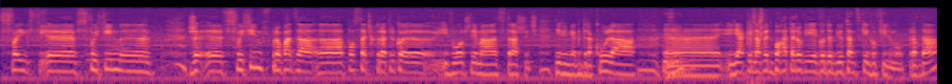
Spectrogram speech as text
swój, e, w swój film e, że e, w swój film wprowadza postać, która tylko i wyłącznie ma straszyć. Nie wiem, jak Dracula, e, jak nawet bohaterowie jego debiutanckiego filmu, prawda?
